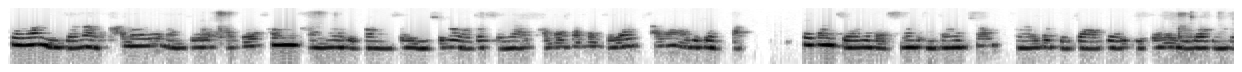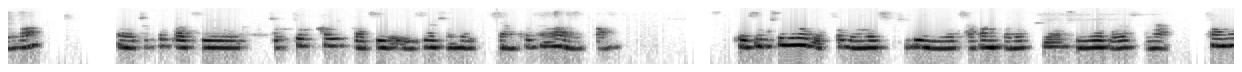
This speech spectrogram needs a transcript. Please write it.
또한 이들은 카노를 만들어 가고 음식을 얻었으며 바다 사자들을 사냥하기도 했다. 해당 지역의 날씨는 굉장히 추웠음에도 불구하고 이들은 유럽인들과 어, 저쪽까지 저쪽하기까지 옷을 전혀 입지 않고 생활하였다. 대신 추위로 목서 몸을 지키기 위해 작은 변을 피해 주위에 모였으며 처음에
